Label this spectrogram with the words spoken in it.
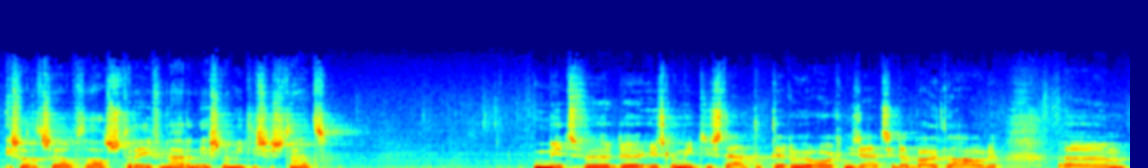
Is dat hetzelfde als streven naar een islamitische staat? mits we de islamitische staat, de terreurorganisatie, daar buiten houden. Um,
